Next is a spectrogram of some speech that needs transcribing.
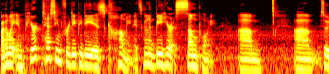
by the way, empiric testing for DPD is coming. It's going to be here at some point. Um, um, so,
